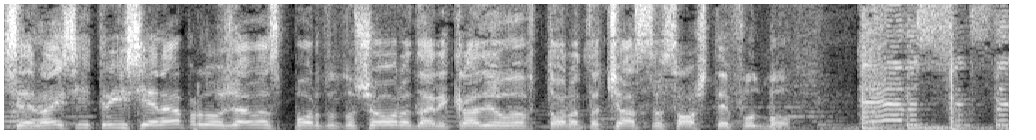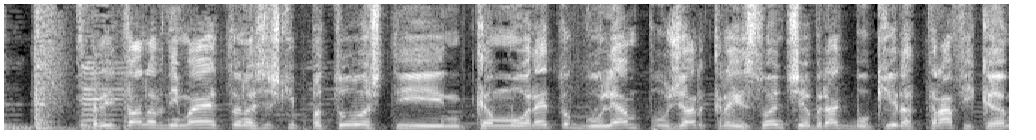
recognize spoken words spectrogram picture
17.31 продължава спортното шоу на Дарик Радио във втората част с още футбол. Преди това на вниманието на всички пътуващи към морето, голям пожар край Слънчев бряг блокира трафика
